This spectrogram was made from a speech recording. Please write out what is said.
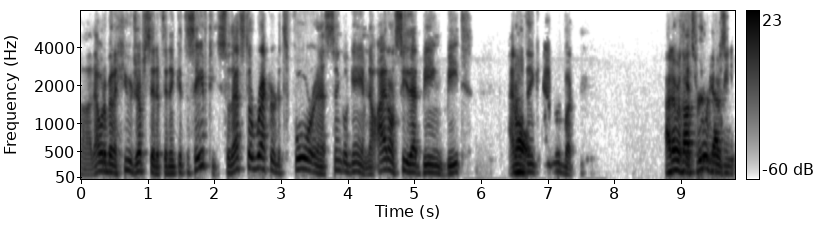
Uh, that would have been a huge upset if they didn't get the safeties. So that's the record. It's four in a single game. Now I don't see that being beat. I don't no. think ever, but I never thought three would get beat.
